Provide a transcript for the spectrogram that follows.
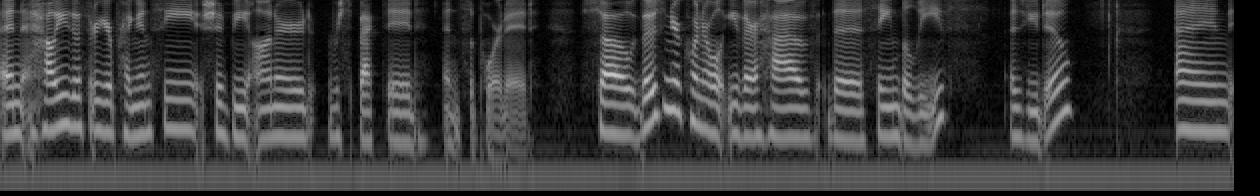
And how you go through your pregnancy should be honored, respected, and supported. So, those in your corner will either have the same beliefs as you do, and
